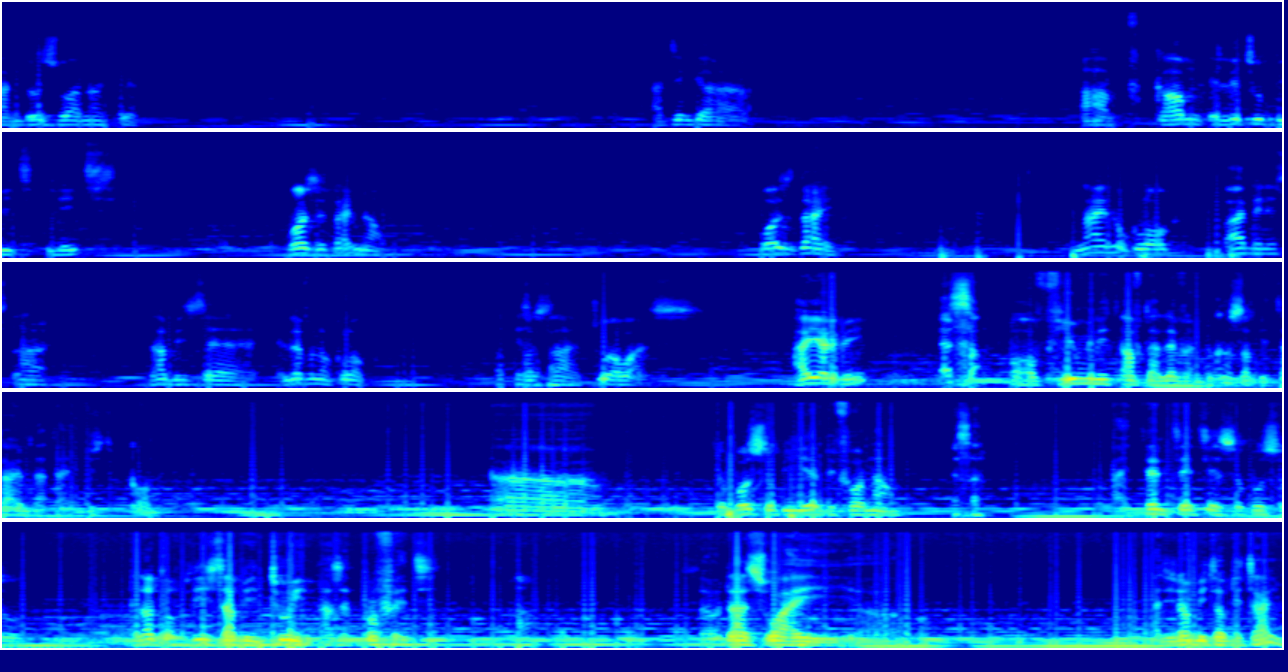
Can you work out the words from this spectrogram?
and those who are not here. I think uh, I've come a little bit late. What's the time now? What's the time? Nine o'clock. Five minutes to nine. That means uh, eleven o'clock. Okay, What's sir. that? Two hours. Are you hearing me? Yes, sir. Or a few minutes after eleven because of the time that I used to come. Uh, supposed to be here before now. Yes, sir. By ten thirty, I'm supposed to. A lot of things I've been doing as a prophet. So that's why uh, I did not meet up the time.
